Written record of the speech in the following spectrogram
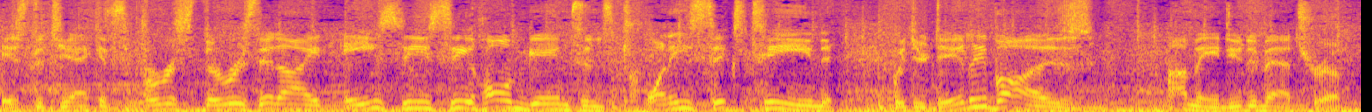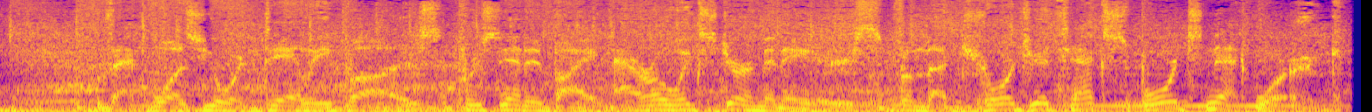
is the Jackets' first Thursday night ACC home game since 2016. With your daily buzz, I'm Andy Demetra. That was your Daily Buzz, presented by Arrow Exterminators from the Georgia Tech Sports Network.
